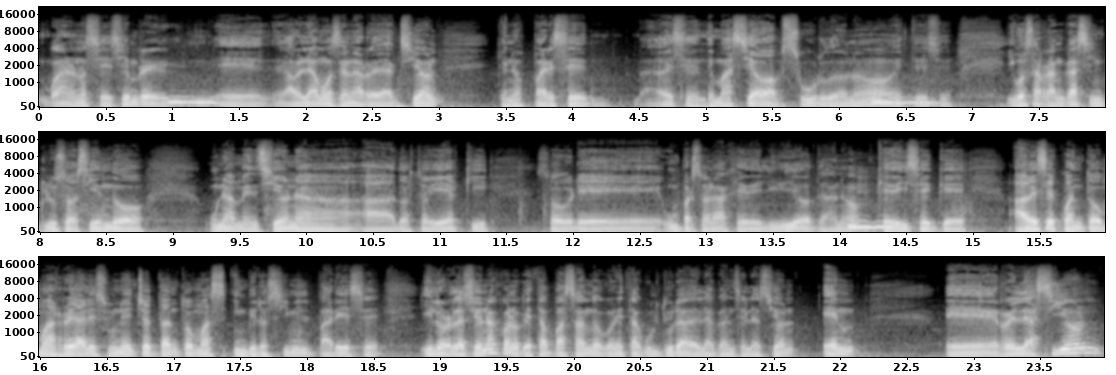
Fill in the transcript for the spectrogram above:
bueno, no sé, siempre Mm. eh, hablamos en la redacción que nos parece a veces demasiado absurdo, ¿no? Mm. Este, y vos arrancás incluso haciendo una mención a, a Dostoyevsky sobre un personaje del idiota, ¿no? Que dice que a veces cuanto más real es un hecho, tanto más inverosímil parece. Y lo relacionás con lo que está pasando con esta cultura de la cancelación en eh, relación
